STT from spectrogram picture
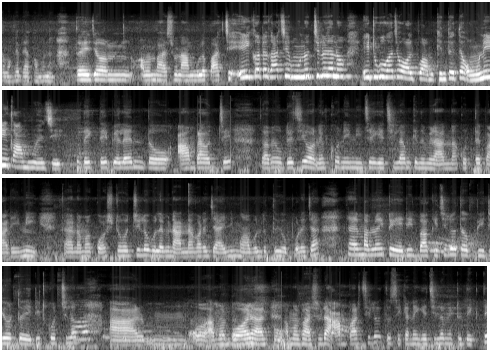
তোমাকে দেখাবো না। তো এই যে আমার ভাসুর আমগুলো পাচ্ছে। এই কটা গাছে মনে হচ্ছিল যেন এইটুকু গাছে অল্প আম, কিন্তু এতে অনেক আম হয়েছে। দেখতেই পেলেন, তো আমটা হচ্ছে, তো আমি উঠেছি অনেকক্ষণই নিচে গেছিলাম, কিন্তু আমি রান্না করতে পারিনি। কারণ আমার কষ্ট হচ্ছিল বলে আমি রান্নাঘরে যাইনি। মা বলল, তুই ওপরে যা। তাই আমি ভাবলাম, একটু এডিট বাকি ছিল, তো ভিডিওর তো এডিট করছিলাম। আর আমার বর আর আমার ভাসুরা আম পাড়ছিল, তো সেখানে গেছিলাম একটু দেখতে।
